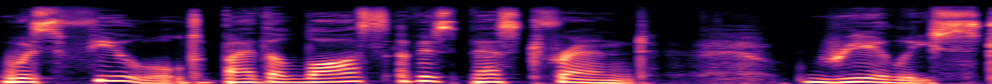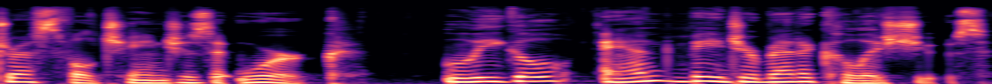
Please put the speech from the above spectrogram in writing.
was fueled by the loss of his best friend, really stressful changes at work, legal and major medical issues,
